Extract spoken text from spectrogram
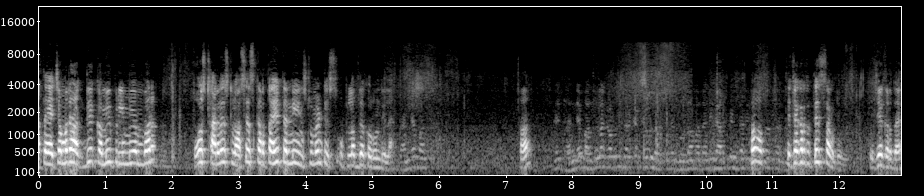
आता याच्यामध्ये अगदी कमी प्रीमियमवर पोस्ट हार्वेस्ट लॉसेस करताही त्यांनी इन्स्ट्रुमेंट उपलब्ध करून दिला हा? हो त्याच्याकरता तेच सांगतो मी. जे करताय.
